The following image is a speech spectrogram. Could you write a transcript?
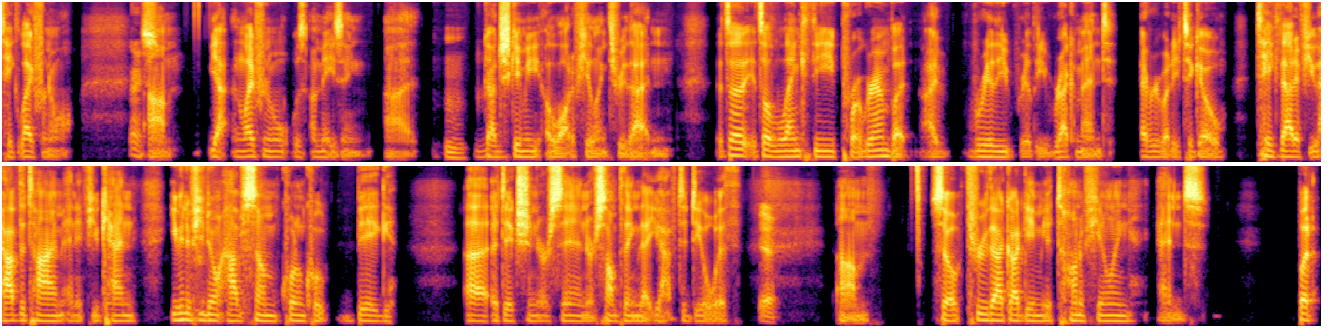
take life renewal. Nice. Um, yeah, and life renewal was amazing. Uh, Mm. God just gave me a lot of healing through that, and it's a it's a lengthy program, but I really really recommend everybody to go take that if you have the time and if you can, even if you don't have some quote unquote big uh, addiction or sin or something that you have to deal with. Yeah. Um. So through that, God gave me a ton of healing, and but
